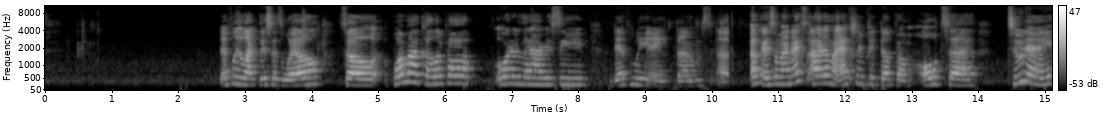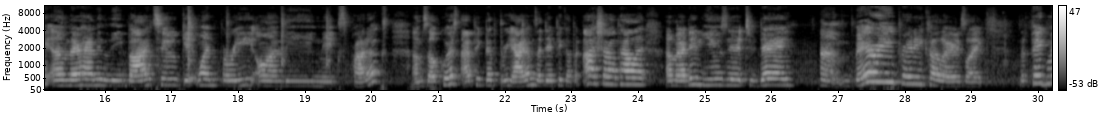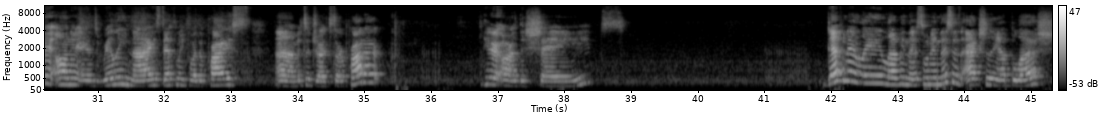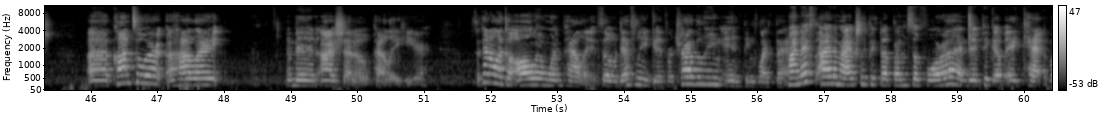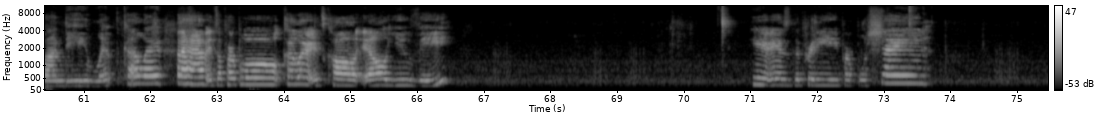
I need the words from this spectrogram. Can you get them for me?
Definitely like this as well. So for my ColourPop order that I received, definitely a thumbs up. Okay, so my next item I actually picked up from Ulta today. Um, they're having the buy two get one free on the NYX products. Um, so of course I picked up three items. I did pick up an eyeshadow palette. Um, and I did use it today. Um, very pretty colors. Like the pigment on it is really nice, definitely for the price. Um, it's a drugstore product. Here are the shades. Definitely loving this one, and this is actually a blush, a contour, a highlight, and then eyeshadow palette here. So kind of like an all-in-one palette. So definitely good for traveling and things like that. My next item I actually picked up from Sephora and did pick up a Kat Von D lip color. What I have, it's a purple color. It's called LUV. Here is the pretty purple shade.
